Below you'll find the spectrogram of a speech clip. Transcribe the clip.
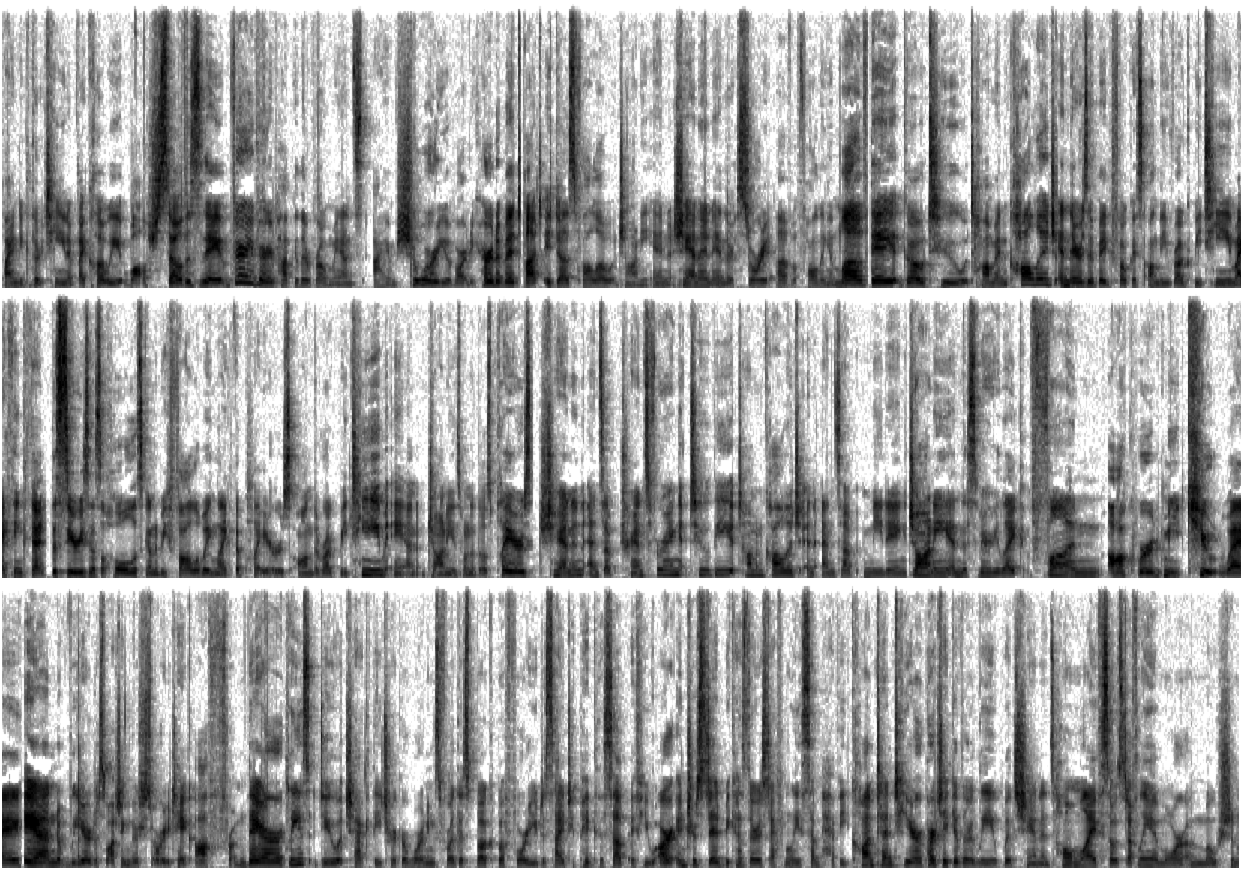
Binding 13 by Chloe Walsh. So this is a very, very popular romance. I am sure you have already heard of it, but it does follow Johnny and Shannon and their story of falling in love. They go to Tommen College and there's a big focus on the rugby team. I think that the series as a whole is going to be following like the players on the rugby team and Johnny is one of those players. Shannon ends up transferring to the Tommen College and ends up meeting Johnny in this very like fun, awkward, meet cute way and we are just watching their story take off from there. Please do check the trigger warnings for this book before you decide to pick this up if you are interested because there is definitely some heavy content here, particularly with Shannon's home life. So it's definitely a more emotional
